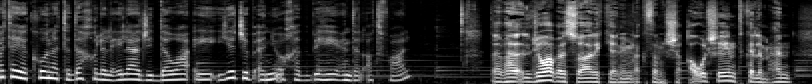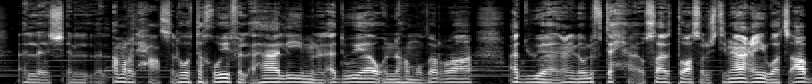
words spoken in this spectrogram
متى يكون التدخل العلاجي الدوائي يجب أن يؤخذ به عند الأطفال؟ طيب الجواب على سؤالك يعني من أكثر من شق، أول شيء نتكلم عن الأمر الحاصل هو تخويف الأهالي من الأدوية وأنها مضرة، أدوية يعني لو نفتح وسائل التواصل الاجتماعي الواتساب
